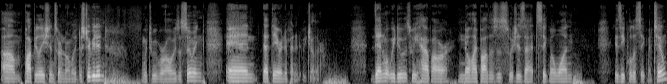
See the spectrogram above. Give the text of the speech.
um, populations are normally distributed, which we were always assuming, and that they are independent of each other. Then what we do is we have our null hypothesis, which is that sigma 1 is equal to sigma 2.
